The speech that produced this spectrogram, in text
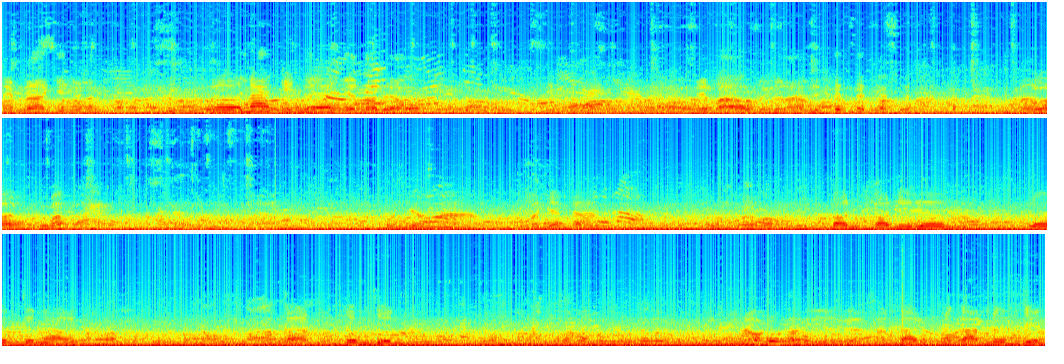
ติมน่ากินอยู่นะเออ น่ากินเลยเกียร์ต่อเดียว เกียร์เปล่าซื้อเท่าไหร่ดิคนเยอะมากบรรยากาศตอนตอนนี้เริ่มเริ่มจะหนาวอากาศเริ่มเย็นนอกจากนี้เนี่ยอากาศอากาศเริ่มเย็น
